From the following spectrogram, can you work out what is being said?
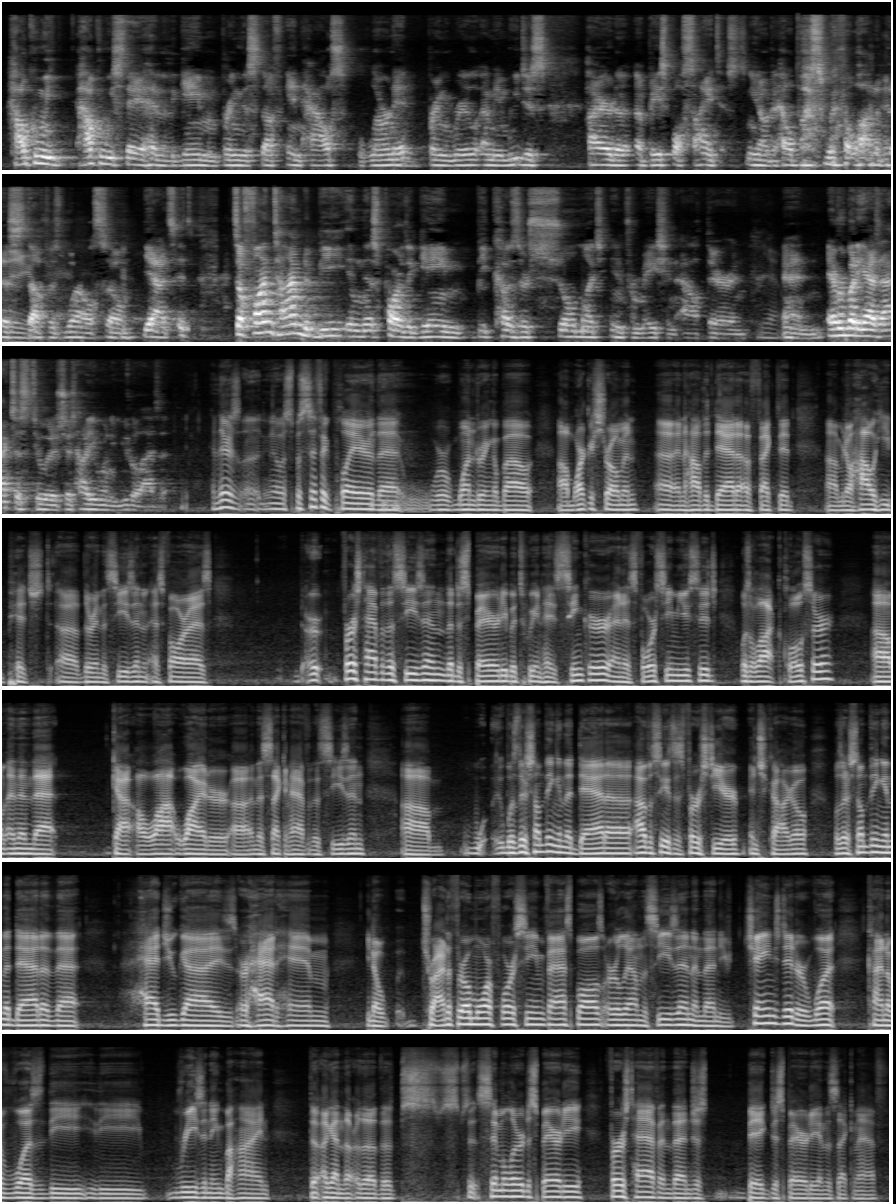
how can we how can we stay ahead of the game and bring this stuff in house, learn it, bring real. I mean, we just hired a, a, baseball scientist, you know, to help us with a lot of this stuff go. as well. So yeah, it's it's it's a fun time to be in this part of the game because there's so much information out there and yeah. and everybody has access to it. It's just how you want to utilize it. And there's a, you know a specific player that we're wondering about, uh, Marcus Stroman, uh, and how the data affected, um, you know, how he pitched uh, during the season. As far as er, first half of the season, the disparity between his sinker and his four seam usage was a lot closer, um, and then that got a lot wider uh, in the second half of the season. Um, w- was there something in the data? Obviously, it's his first year in Chicago. Was there something in the data that had you guys or had him? you know, try to throw more four seam fastballs early on the season, and then you changed it, or what kind of was the the reasoning behind the again the the, the s- similar disparity first half, and then just big disparity in the second half?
